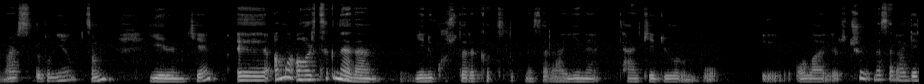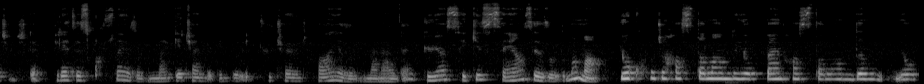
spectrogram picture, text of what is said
üniversitede bunu yaptım diyelim ki. Ee, ama artık neden yeni kurslara katılıp mesela yine terk ediyorum bu e, olayları. Çünkü mesela geçen işte pilates kursuna yazıldım ben. Geçen dediğim böyle 2-3 ay önce falan yazıldım herhalde. Güya 8 seans yazıldım ama yok hoca hastalandı, yok ben hastalandım, yok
